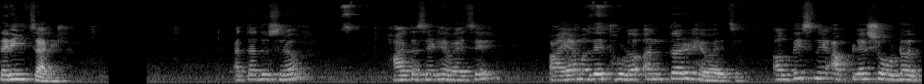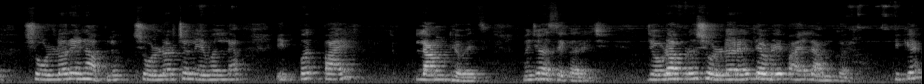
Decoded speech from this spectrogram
तरीही चालेल. आता दुसरं. हात असे ठेवायचे. पायामध्ये थोडं अंतर ठेवायचं. अगदीच नाही आपल्या शोल्डर शोल्डर आहे ना आपलं. शोल्डरच्या लेवलला इतपत पाय लांब ठेवायचे. म्हणजे असे करायचे. जेवढं आपलं शोल्डर आहे तेवढे पाय लांब करा. ठीक आहे?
